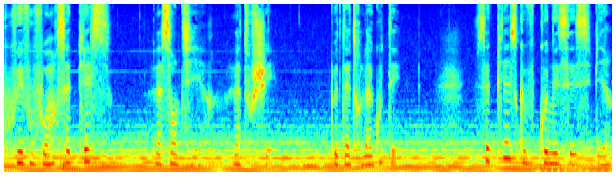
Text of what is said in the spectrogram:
Pouvez-vous voir cette pièce, la sentir, la toucher, peut-être la goûter Cette pièce que vous connaissez si bien,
